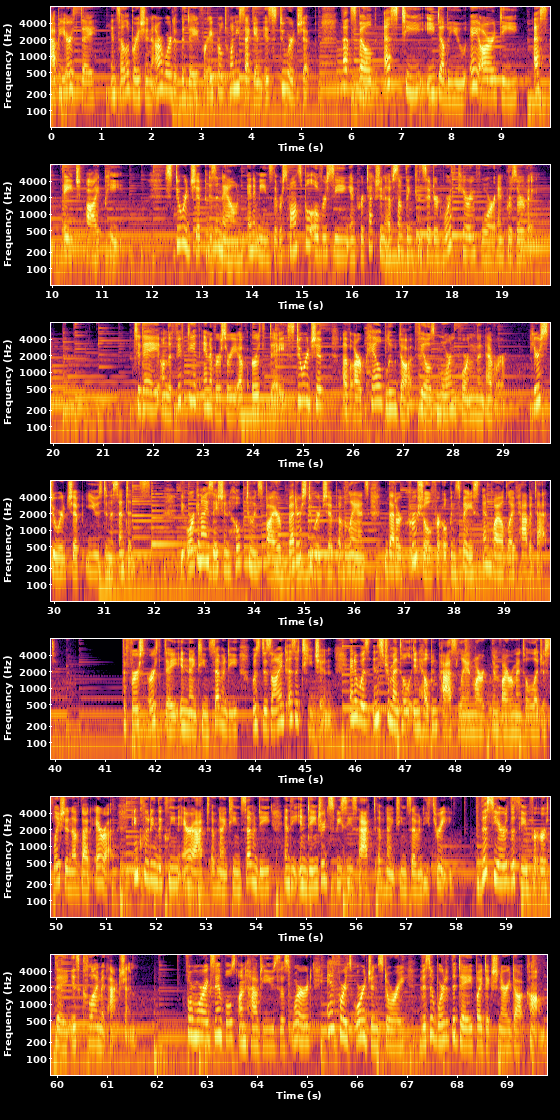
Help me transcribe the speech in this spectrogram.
Happy Earth Day! In celebration, our word of the day for April 22nd is stewardship. That's spelled S T E W A R D S H I P. Stewardship is a noun and it means the responsible overseeing and protection of something considered worth caring for and preserving. Today, on the 50th anniversary of Earth Day, stewardship of our pale blue dot feels more important than ever. Here's stewardship used in a sentence. The organization hoped to inspire better stewardship of lands that are crucial for open space and wildlife habitat. The first Earth Day in 1970 was designed as a teach in, and it was instrumental in helping pass landmark environmental legislation of that era, including the Clean Air Act of 1970 and the Endangered Species Act of 1973. This year, the theme for Earth Day is climate action. For more examples on how to use this word and for its origin story, visit Word of the Day by Dictionary.com.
